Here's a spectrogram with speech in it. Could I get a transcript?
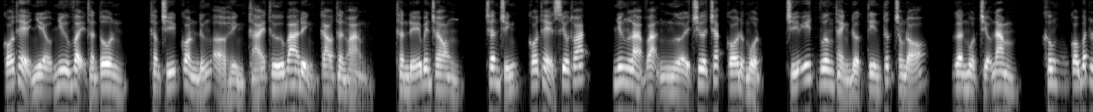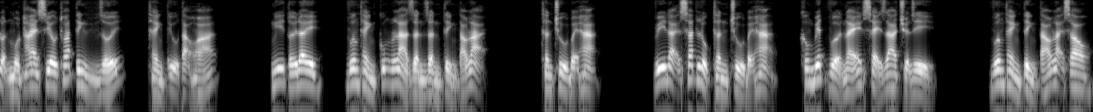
Có thể nhiều như vậy thần tôn, thậm chí còn đứng ở hình thái thứ ba đỉnh cao thần hoàng, thần đế bên trong, chân chính có thể siêu thoát, nhưng là vạn người chưa chắc có được một, chí ít vương thành được tin tức trong đó, gần một triệu năm không có bất luận một hai siêu thoát tinh giới, thành tựu tạo hóa. Nghĩ tới đây, vương thành cũng là dần dần tỉnh táo lại. Thần chủ bệ hạ. Vĩ đại sát lục thần chủ bệ hạ, không biết vừa nãy xảy ra chuyện gì. Vương thành tỉnh táo lại sau,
